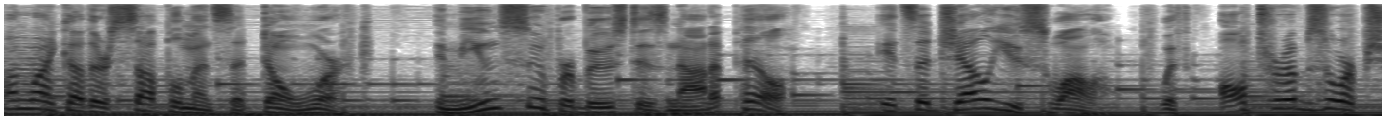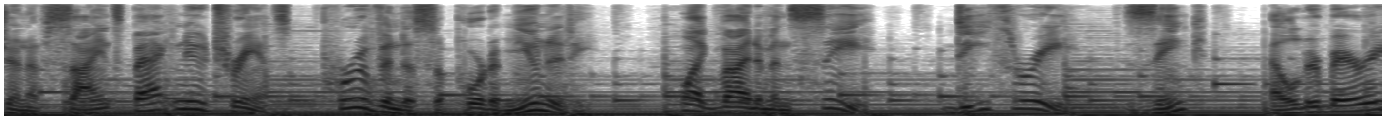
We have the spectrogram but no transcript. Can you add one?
Unlike other supplements that don't work, Immune Super Boost is not a pill. It's a gel you swallow with ultra absorption of science backed nutrients proven to support immunity, like vitamin C, D3, zinc, elderberry,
